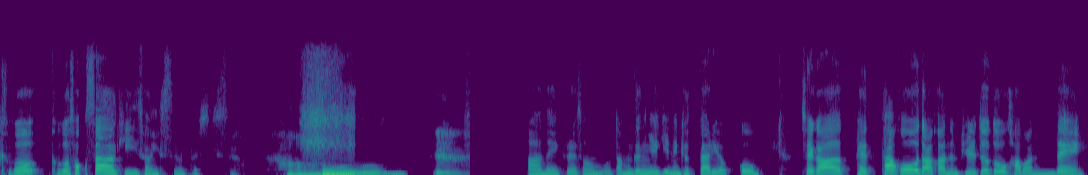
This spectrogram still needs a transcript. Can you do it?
그거 그거 석사학위 이상 있으면 갈 수 있어요. 아. 오. 아, 네. 그래서 뭐 남극 얘기는 곁다리였고 제가 배 타고 나가는 필드도 가봤는데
